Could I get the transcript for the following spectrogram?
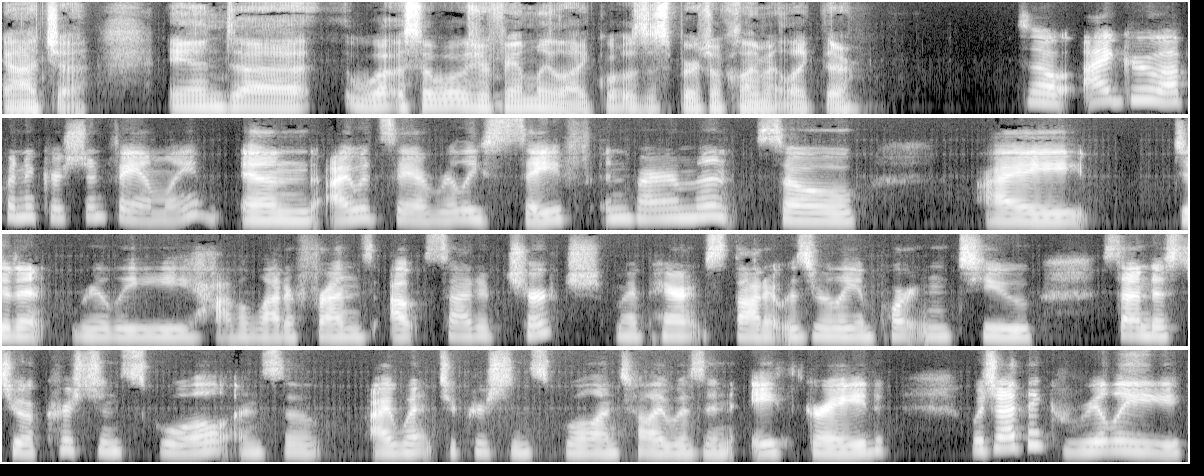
Gotcha. And uh, what? So, what was your family like? What was the spiritual climate like there? So I grew up in a Christian family and I would say a really safe environment. So I didn't really have a lot of friends outside of church. My parents thought it was really important to send us to a Christian school. And so I went to Christian school until I was in eighth grade, which I think really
